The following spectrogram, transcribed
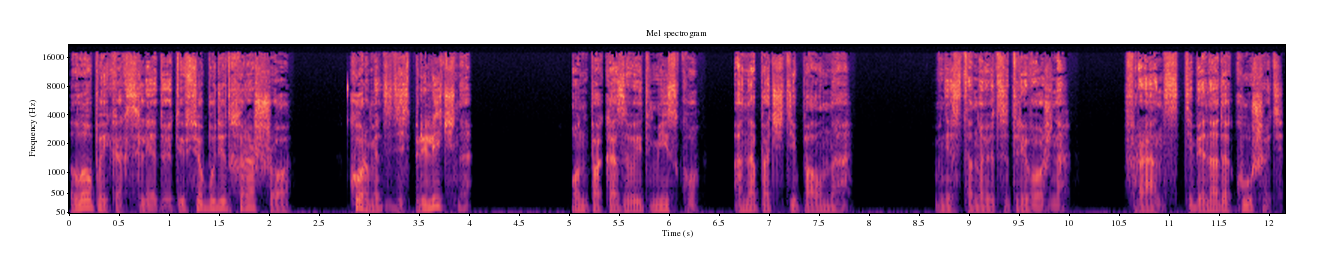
Лопай как следует, и все будет хорошо. Кормят здесь прилично?» Он показывает миску, она почти полна. Мне становится тревожно. «Франц, тебе надо кушать.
